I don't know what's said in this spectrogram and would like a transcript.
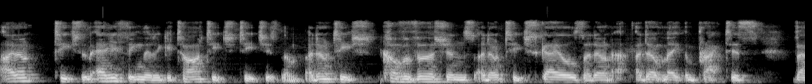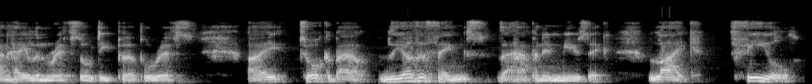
I don't teach them anything that a guitar teacher teaches them. I don't teach cover versions. I don't teach scales. I don't, I don't make them practice Van Halen riffs or Deep Purple riffs. I talk about the other things that happen in music, like feel,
